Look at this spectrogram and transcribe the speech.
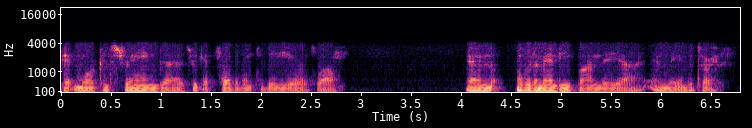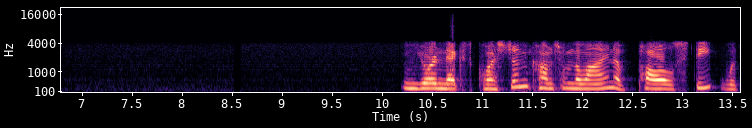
get more constrained as we get further into the year as well. And over to Mandeep on the in the inventory. Your next question comes from the line of Paul Steep with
